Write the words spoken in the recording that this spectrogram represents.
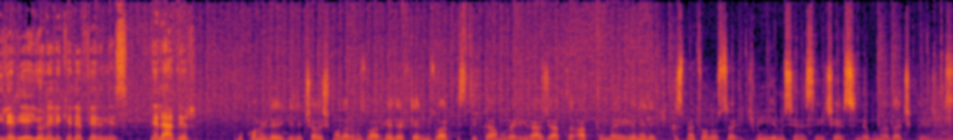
İleriye yönelik hedefleriniz nelerdir? Bu konuyla ilgili çalışmalarımız var, hedeflerimiz var. İstihdamı ve ihracatı arttırmaya yönelik kısmet olursa 2020 senesi içerisinde bunları da açıklayacağız.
